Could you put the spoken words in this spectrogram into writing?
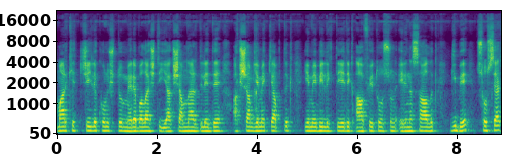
Marketçiyle konuştu, merhabalaştı, iyi akşamlar diledi. Akşam yemek yaptık, yemeği birlikte yedik, afiyet olsun, eline sağlık gibi sosyal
